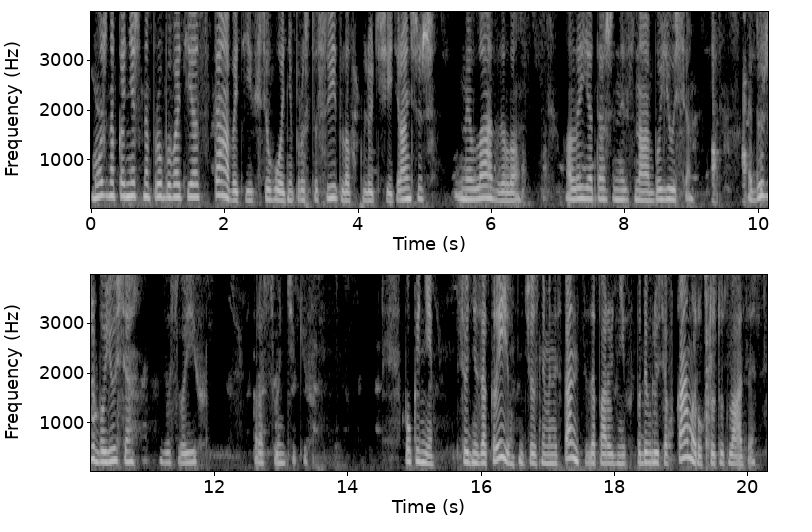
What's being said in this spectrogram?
Можна, звісно, пробувати і оставити їх сьогодні, просто світло включити. Раніше ж не лазило, але я навіть не знаю, боюся. Я дуже боюся за своїх красунчиків. Поки ні. Сьогодні закрию, нічого з ними не станеться за пару днів. Подивлюся в камеру, хто тут лазить.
